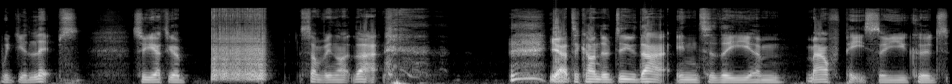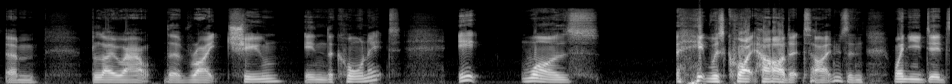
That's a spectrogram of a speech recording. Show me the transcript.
with your lips. So you had to go something like that. you had to kind of do that into the um, mouthpiece so you could um, blow out the right tune in the cornet. It was it was quite hard at times and when you did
